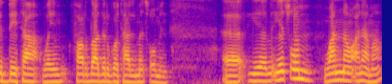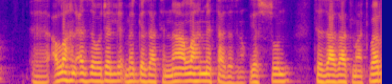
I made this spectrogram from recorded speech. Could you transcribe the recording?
ግዴታ ወይም ፈርድ አድርጎታል መጾምን የጾም ዋናው ዓላማ አላህን ዘ ወጀል መገዛትና አላህን መታዘዝ ነው የእሱን ትእዛዛት ማክበር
